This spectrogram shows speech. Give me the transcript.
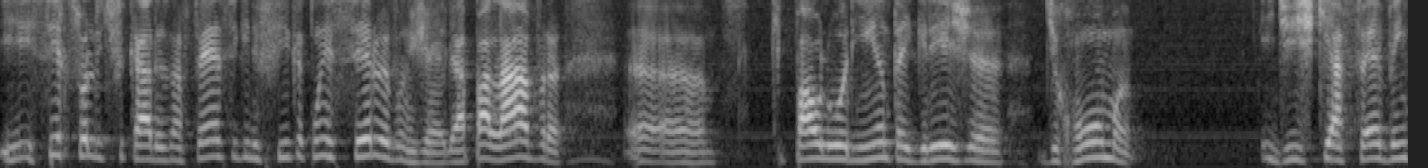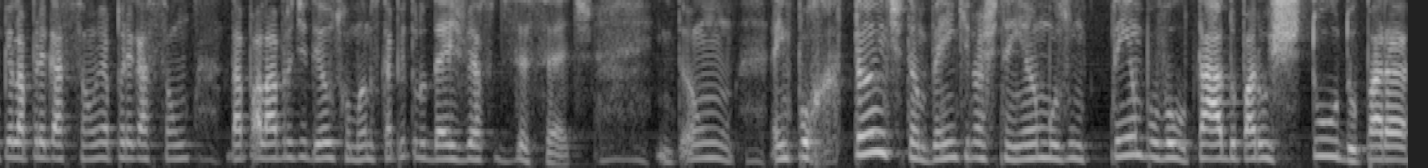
E ser solidificadas na fé significa conhecer o Evangelho. A palavra uh, que Paulo orienta a igreja de Roma e diz que a fé vem pela pregação e a pregação da palavra de Deus, Romanos capítulo 10, verso 17. Então, é importante também que nós tenhamos um tempo voltado para o estudo, para,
